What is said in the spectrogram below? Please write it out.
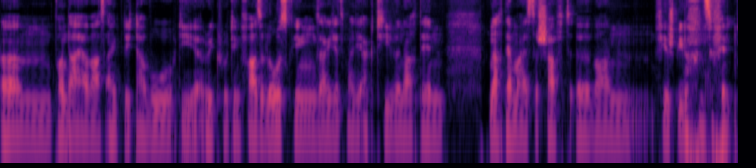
Ähm, von daher war es eigentlich da, wo die Recruiting-Phase losging, sage ich jetzt mal, die aktive nach, den, nach der Meisterschaft, äh, waren vier Spielerinnen zu finden.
